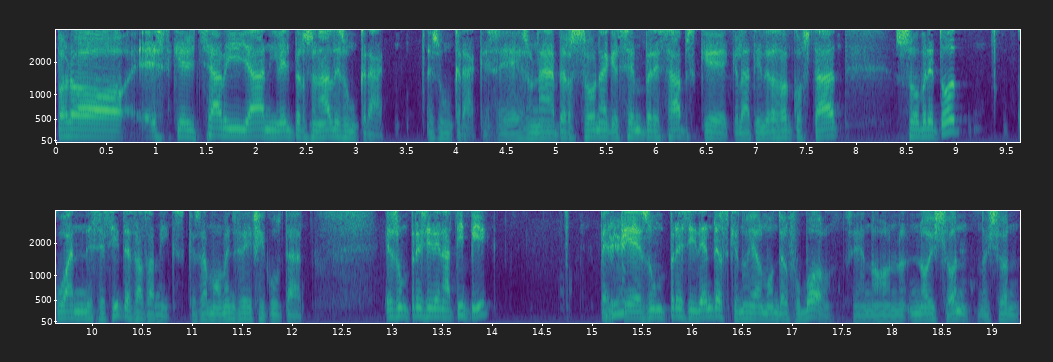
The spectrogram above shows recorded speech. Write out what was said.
Però és que el Xavi ja a nivell personal és un crac. És un crac. És, és una persona que sempre saps que, que la tindràs al costat, sobretot quan necessites els amics, que és en moments de dificultat. És un president atípic perquè és un president dels que no hi ha al món del futbol. O sigui, no, no, no hi són, no hi són.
